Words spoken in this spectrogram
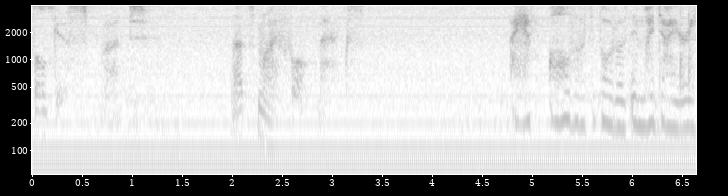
focus, but that's my fault, Max. I have all those photos in my diary.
